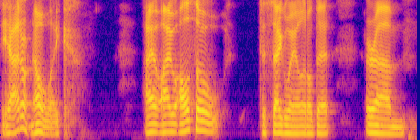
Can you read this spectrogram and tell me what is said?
yeah, I don't know. Like, I I also to segue a little bit, or um,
